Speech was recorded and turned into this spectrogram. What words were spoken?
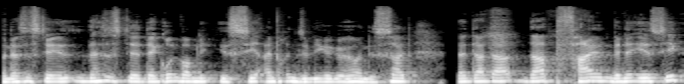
Und das ist der, das ist der, der Grund, warum die ESC einfach in diese Liga gehören. Das ist halt, da, da, da, da fallen, wenn der ESC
